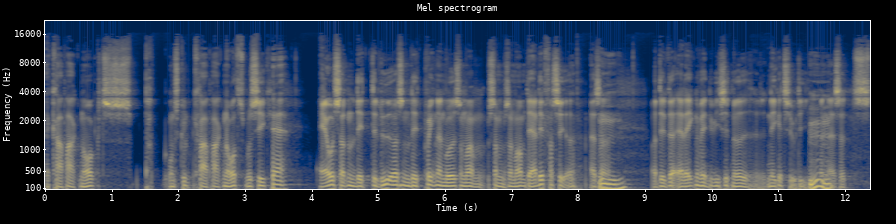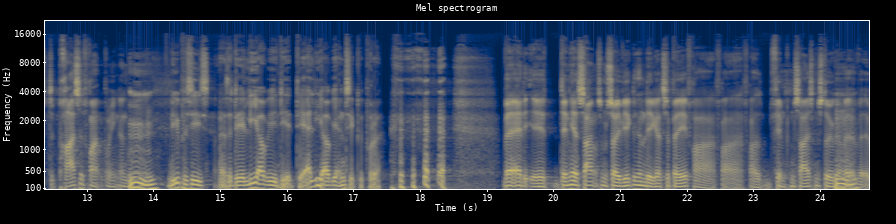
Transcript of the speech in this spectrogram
af Carpark Norths, undskyld, Carpark Norths musik, Ja. er jo sådan lidt, det lyder sådan lidt på en eller anden måde, som om, som, som om det er lidt forseret. Altså, mm. Og det der, er der ikke nødvendigvis et noget negativt i, mm. men altså, det presset frem på en eller anden måde. Mm. Lige præcis. Altså, det er lige op i, det, det er lige op i ansigtet på dig. Hvad er det, øh, den her sang, som så i virkeligheden ligger tilbage fra, fra, fra 15-16 stykker, mm. hvad,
